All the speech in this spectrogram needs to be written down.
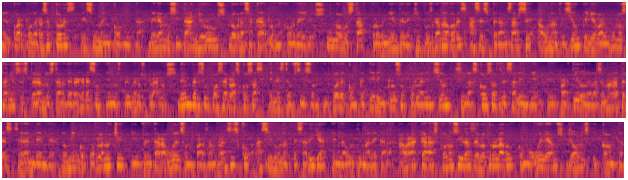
El cuerpo de receptores es una incógnita. Veremos si Dangerous logra sacar lo mejor de ellos. Un nuevo staff proveniente de equipos ganadores hace esperanzarse a una afición que lleva algunos años esperando estar de regreso en los primeros primeros planos. Denver supo hacer las cosas en este offseason y puede competir incluso por la división si las cosas le salen bien. El partido de la semana 3 será en Denver, domingo por la noche, y enfrentar a Wilson para San Francisco ha sido una pesadilla en la última década. Habrá caras conocidas del otro lado como Williams, Jones y Compton,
